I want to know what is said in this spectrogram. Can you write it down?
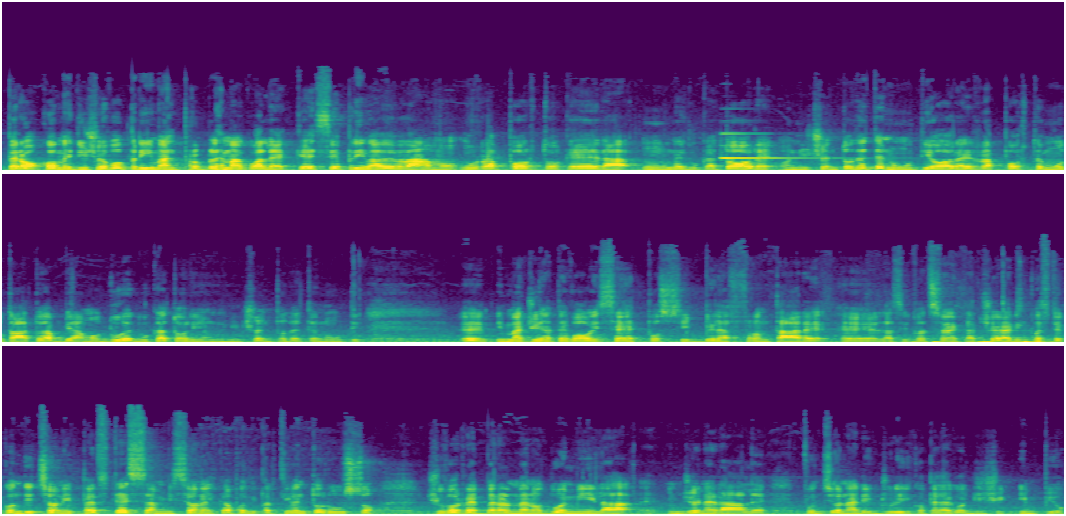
però come dicevo prima il problema qual è? Che se prima avevamo un rapporto che era un educatore ogni 100 detenuti, ora il rapporto è mutato e abbiamo due educatori ogni 100 detenuti. Eh, immaginate voi se è possibile affrontare eh, la situazione carceraria in queste condizioni. Per stessa ammissione il capo dipartimento russo ci vorrebbero almeno 2000 in generale funzionari giuridico-pedagogici in più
